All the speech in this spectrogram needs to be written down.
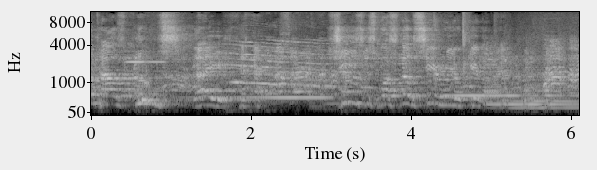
Roadhouse Blues. Nee. Jesus was no serial killer, man.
